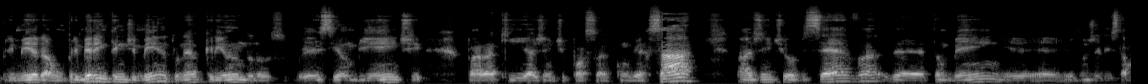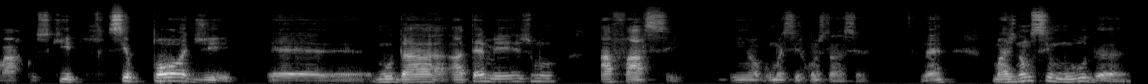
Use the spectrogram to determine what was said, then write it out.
primeira, um primeiro entendimento, né, criando esse ambiente para que a gente possa conversar. A gente observa é, também, é, evangelista Marcos, que se pode é, mudar até mesmo a face em algumas circunstâncias, né? mas não se muda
